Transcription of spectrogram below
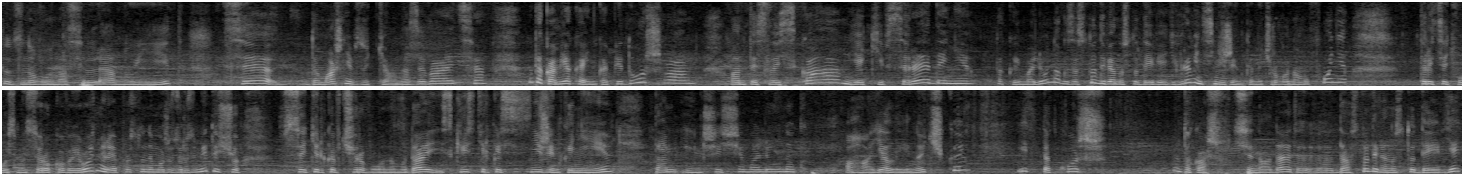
Тут знову у нас лянуїд. Це домашнє взуття називається. Ну, така м'якенька підошва, антислизька, м'які всередині. Такий малюнок за 199 гривень, сніжинка на червоному фоні. 38-40 розмір. Я просто не можу зрозуміти, що все тільки в червоному, да? і скрізь тільки сніжинки. Ні, там інший ще малюнок. Ага, ялиночки. І також Ну, така ж ціна, да, це, е, да, 199.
